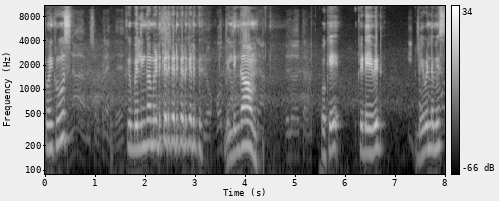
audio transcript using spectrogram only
Toni Kroos. Okay Bellingham എടുക്ക് എടുക്ക് എടുക്ക് എടുക്ക് എടുക്ക്. ബെല്ലിംഗാം. Okay okay David. ഡേവിഡിന്റെ miss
